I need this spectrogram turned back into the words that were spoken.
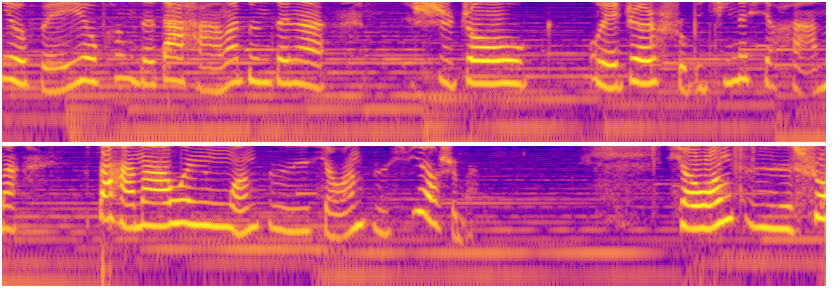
又肥又胖的大蛤蟆蹲在那，四周围着数不清的小蛤蟆。大蛤蟆问王子：“小王子需要什么？”小王子说：“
